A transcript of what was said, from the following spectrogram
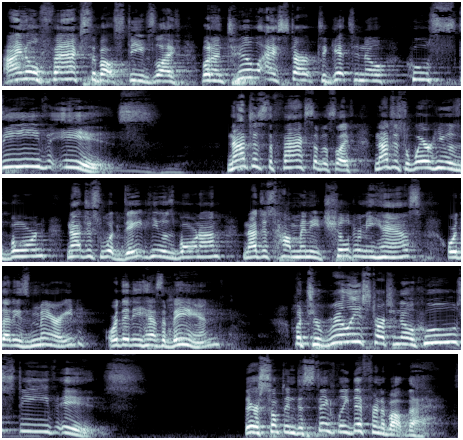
I know facts about Steve's life, but until I start to get to know who Steve is, not just the facts of his life, not just where he was born, not just what date he was born on, not just how many children he has, or that he's married, or that he has a band, but to really start to know who Steve is. There's something distinctly different about that.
